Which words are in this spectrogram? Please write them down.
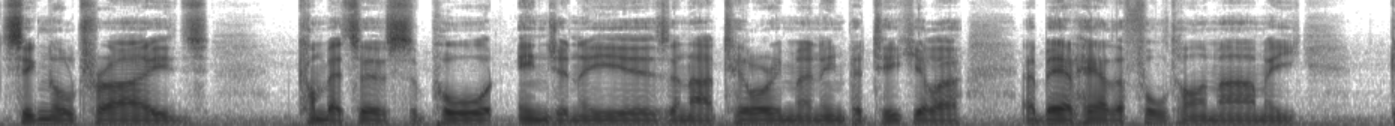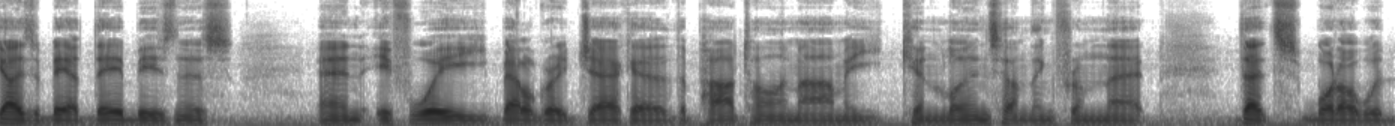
signal trades, combat service support, engineers, and artillerymen in particular about how the full time army goes about their business. And if we, Battle Group Jacka, the part time army, can learn something from that, that's what I would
